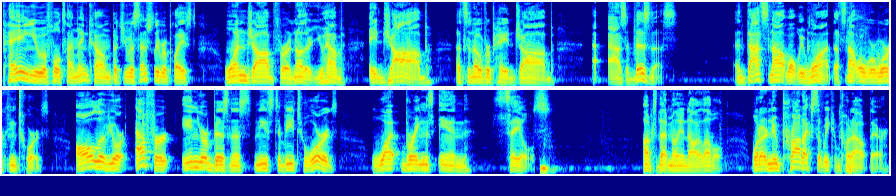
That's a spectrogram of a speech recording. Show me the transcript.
paying you a full time income, but you've essentially replaced one job for another. You have a job that's an overpaid job as a business. And that's not what we want. That's not what we're working towards. All of your effort in your business needs to be towards what brings in sales up to that million dollar level? What are new products that we can put out there?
